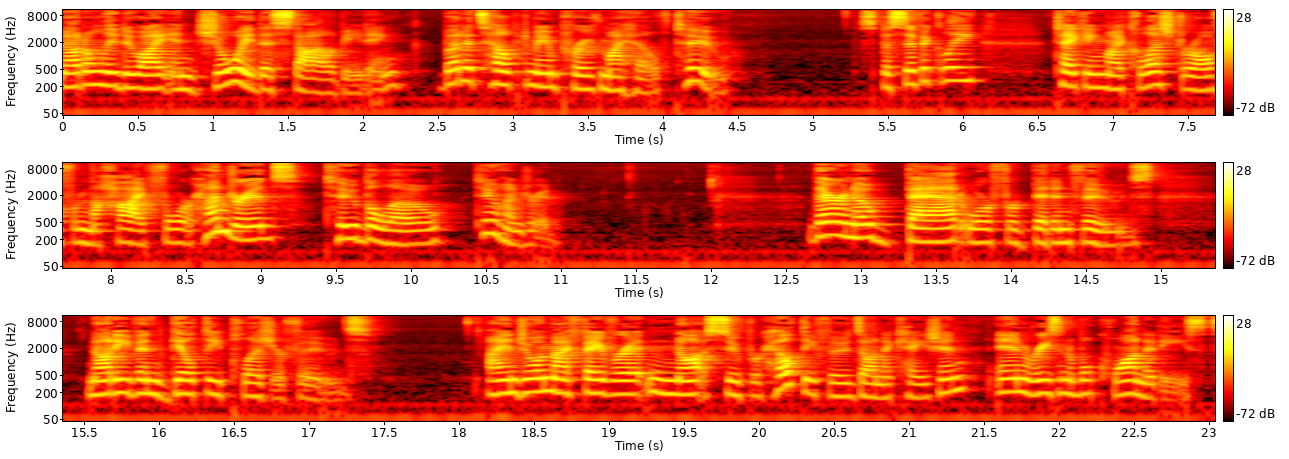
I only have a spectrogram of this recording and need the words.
Not only do I enjoy this style of eating, but it's helped me improve my health too. Specifically, taking my cholesterol from the high 400s to below 200. There are no bad or forbidden foods, not even guilty pleasure foods. I enjoy my favorite not super healthy foods on occasion in reasonable quantities.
